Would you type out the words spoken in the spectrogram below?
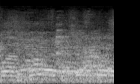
One,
